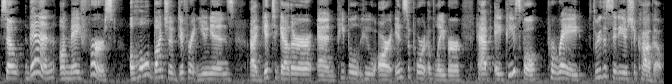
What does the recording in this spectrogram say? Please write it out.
So then on May 1st, a whole bunch of different unions uh, get together and people who are in support of labor have a peaceful parade through the city of Chicago.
